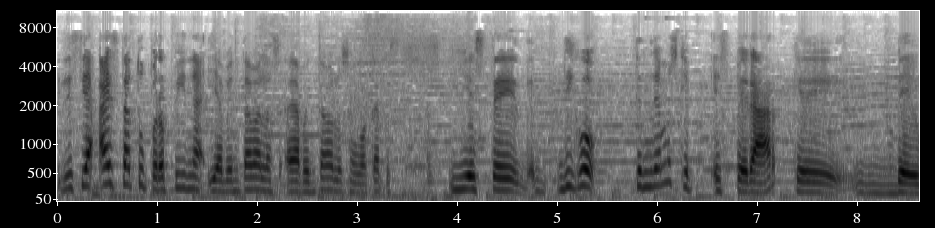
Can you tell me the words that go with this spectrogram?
y decía, ahí está tu propina, y aventaba, las, aventaba los aguacates. Y este, digo, tendremos que esperar que de-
